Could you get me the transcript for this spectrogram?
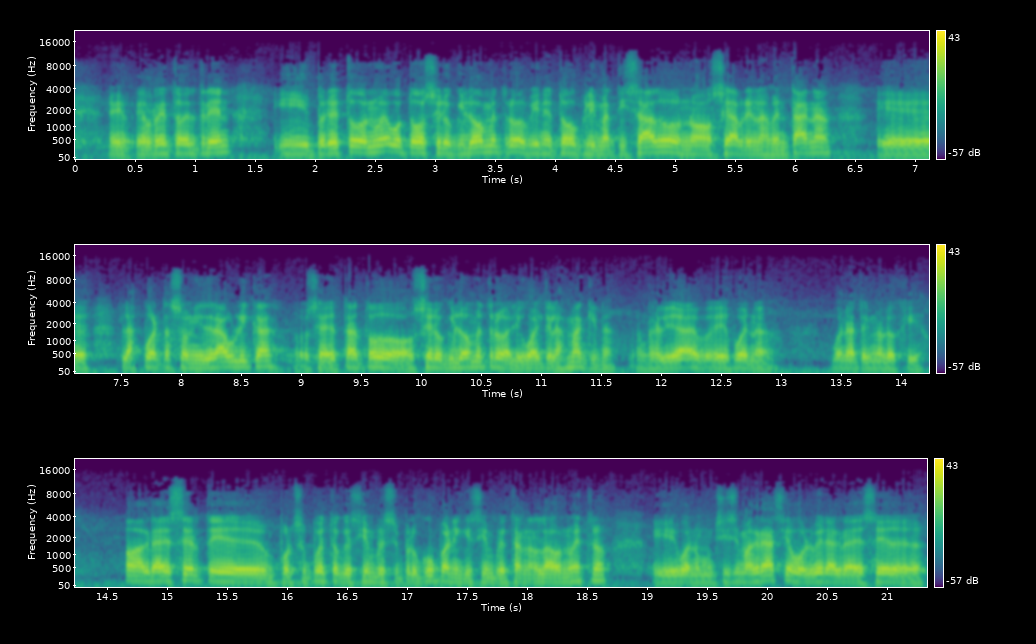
el resto del tren, y, pero es todo nuevo, todo cero kilómetros, viene todo climatizado, no se abren las ventanas, las puertas son hidráulicas, o sea, está todo cero kilómetros, al igual que las máquinas, en realidad es buena, buena tecnología. Agradecerte, por supuesto que siempre se preocupan y que siempre están al lado nuestro. Y bueno, muchísimas gracias. Volver a agradecer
